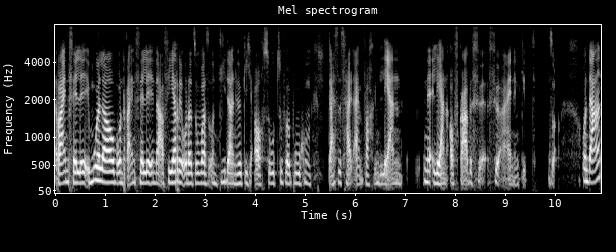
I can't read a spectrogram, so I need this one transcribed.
Reinfälle im Urlaub und Reinfälle in der Affäre oder sowas und die dann wirklich auch so zu verbuchen, dass es halt einfach ein Lern, eine Lernaufgabe für, für einen gibt. So. Und dann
